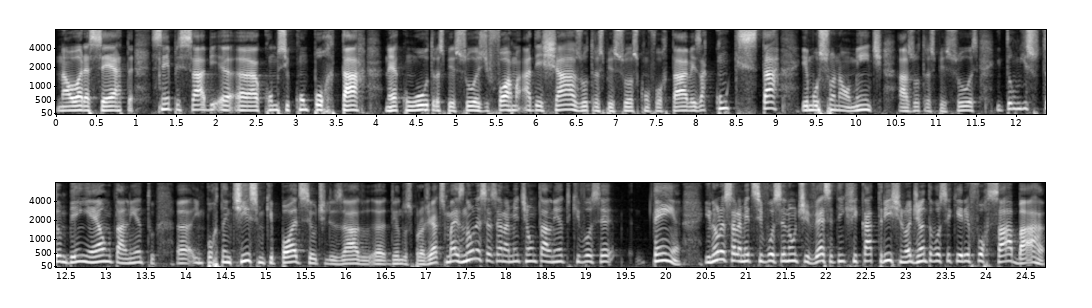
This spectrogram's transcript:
na hora certa, sempre sabe uh, uh, como se comportar né, com outras pessoas de forma a deixar as outras pessoas confortáveis, a conquistar emocionalmente as outras pessoas. Então isso também é um talento importantíssimo que pode ser utilizado dentro dos projetos, mas não necessariamente é um talento que você tenha. E não necessariamente se você não tiver, você tem que ficar triste. Não adianta você querer forçar a barra.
